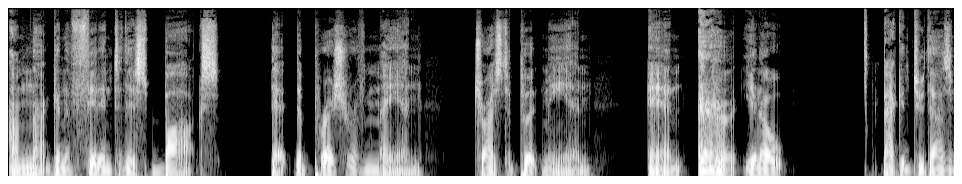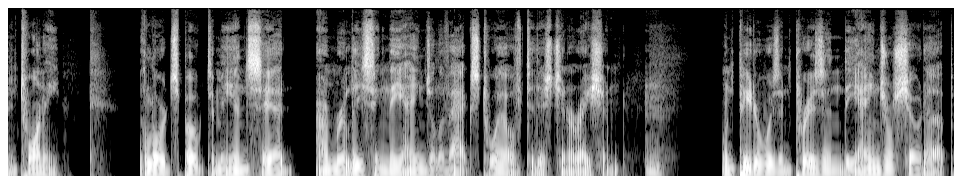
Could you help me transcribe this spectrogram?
I'm not going to fit into this box that the pressure of man tries to put me in. And, you know, back in 2020, the Lord spoke to me and said, I'm releasing the angel of Acts 12 to this generation. Mm. When Peter was in prison, the angel showed up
